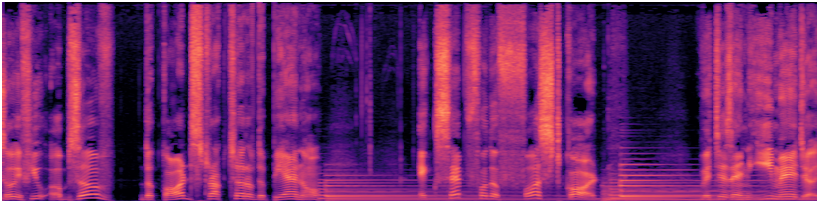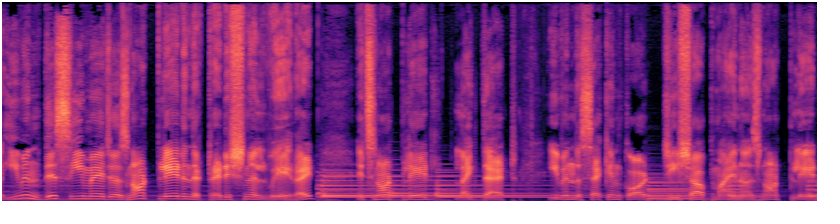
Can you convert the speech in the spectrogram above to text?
so if you observe the chord structure of the piano, except for the first chord, which is an E major, even this E major is not played in the traditional way, right? It's not played like that. Even the second chord, G sharp minor, is not played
